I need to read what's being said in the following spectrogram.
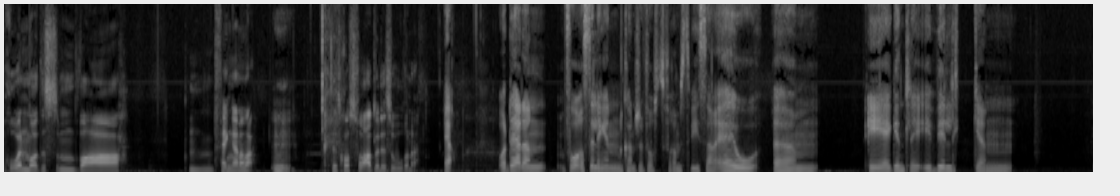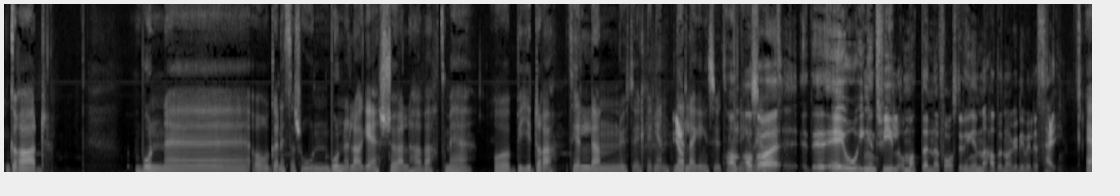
på en måte som var mm, fengende, da. Mm. Til tross for alle disse ordene. Ja. Og det den forestillingen kanskje først og fremst viser, er jo um, egentlig i hvilken grad bondeorganisasjonen Bondelaget sjøl har vært med å bidra til den utviklingen. Ja. Han, altså, det er jo ingen tvil om at denne forestillingen hadde noe de ville si. Ja.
